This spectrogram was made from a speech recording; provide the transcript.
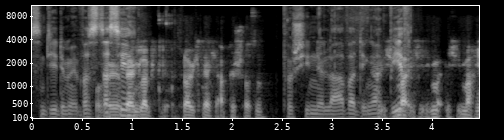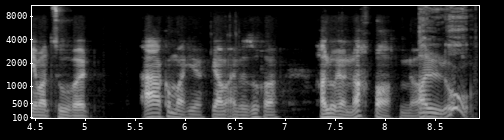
Das sind jede Menge. Was ist das hier? Wir werden, glaube ich, glaub ich, gleich abgeschossen. Verschiedene Lava-Dinger. Ich, ich, ich, ich mache hier mal zu, weil Ah, guck mal hier, wir haben einen Besucher. Hallo, Herr Nachbar. Na? Hallo.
